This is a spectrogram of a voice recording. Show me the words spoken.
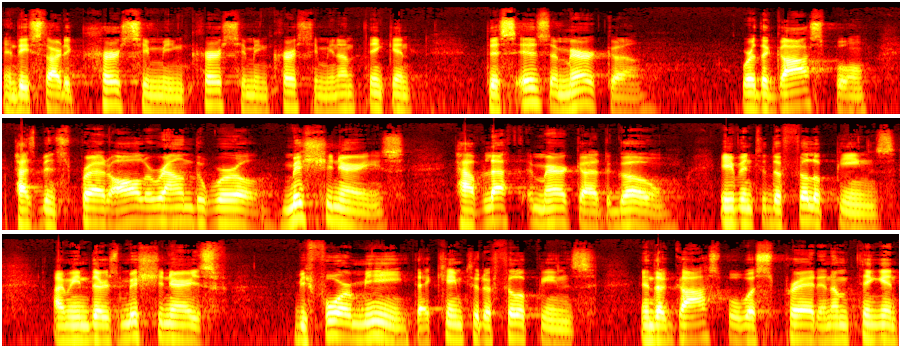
And they started cursing me and cursing me and cursing me. And I'm thinking, this is America, where the gospel has been spread all around the world. Missionaries have left America to go, even to the Philippines. I mean, there's missionaries before me that came to the Philippines, and the gospel was spread. And I'm thinking,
